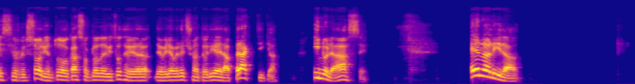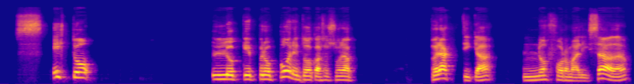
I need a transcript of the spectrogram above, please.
es irrisorio. En todo caso, Claude Lévi-Strauss debería, debería haber hecho una teoría de la práctica y no la hace. En realidad, esto lo que propone en todo caso es una práctica no formalizada,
